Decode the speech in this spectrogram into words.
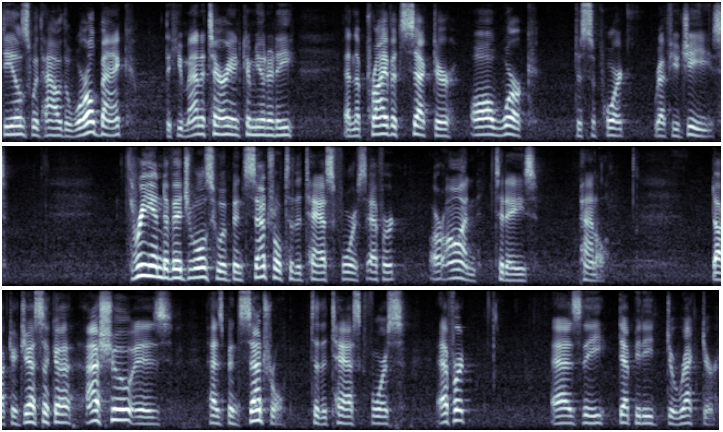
deals with how the World Bank, the humanitarian community, and the private sector all work to support refugees. Three individuals who have been central to the task force effort are on today's panel. Dr. Jessica Ashooh is, has been central to the task force effort as the deputy director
